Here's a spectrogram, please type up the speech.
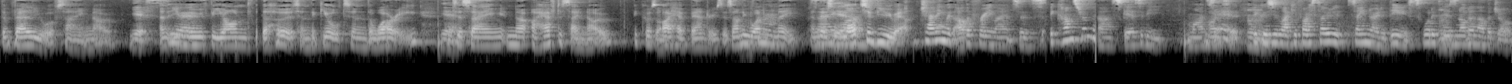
the value of saying no Yes. and that Yeah. you move beyond the hurt and the guilt and the worry yeah. to saying no I have to say no because I have boundaries there's only one of Mm. me and So, there's yeah. lots of you out Chatting with other freelancers, it comes from a scarcity mindset, Mindset. Mm. because you're like, if I say, say no to this, what if there's not another job?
